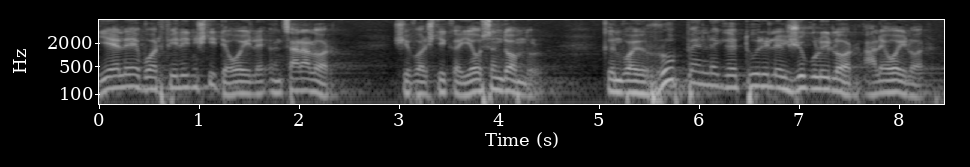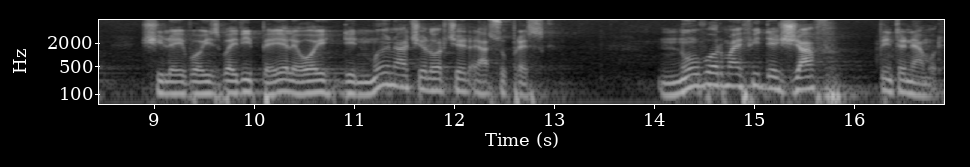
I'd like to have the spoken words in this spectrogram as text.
Ele vor fi liniștite, oile, în țara lor și vor ști că eu sunt Domnul. Când voi rupe legăturile jugului lor, ale oilor, și le voi izbăvi pe ele oi din mâna celor ce le asupresc. Nu vor mai fi de jaf printre neamuri.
